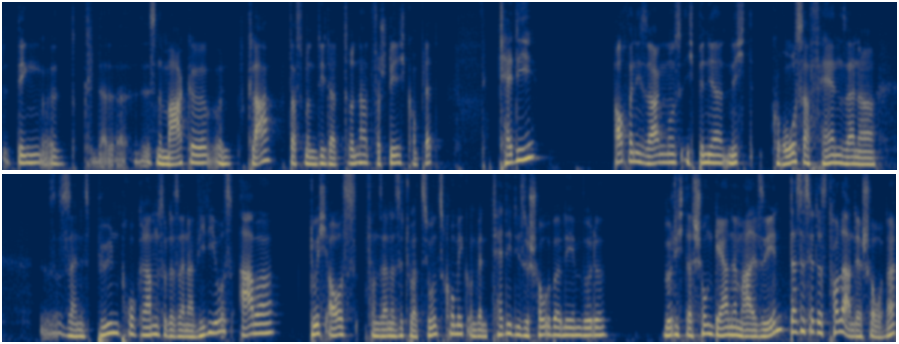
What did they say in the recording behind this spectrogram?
Äh, ist eine Marke und klar, dass man die da drin hat, verstehe ich komplett. Teddy, auch wenn ich sagen muss, ich bin ja nicht großer Fan seiner, seines Bühnenprogramms oder seiner Videos, aber durchaus von seiner Situationskomik und wenn Teddy diese Show übernehmen würde, würde ich das schon gerne mal sehen. Das ist ja das Tolle an der Show. Ne?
